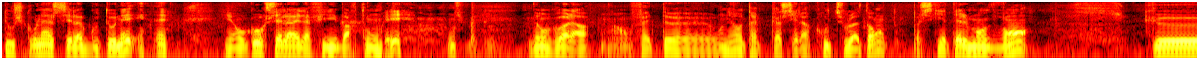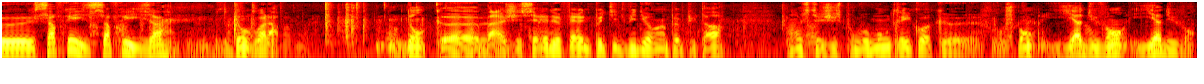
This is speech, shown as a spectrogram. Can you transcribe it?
touches qu'on a, c'est la goutonnée. Et encore, celle-là, elle a fini par tomber. Donc voilà, en fait, euh, on est en train de casser la croûte sous la tente parce qu'il y a tellement de vent que ça frise, ça frise. hein. Donc voilà. Donc euh, bah, j'essaierai de faire une petite vidéo un peu plus tard. Hein, C'était juste pour vous montrer quoi que franchement, il y a du vent, il y a du vent.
